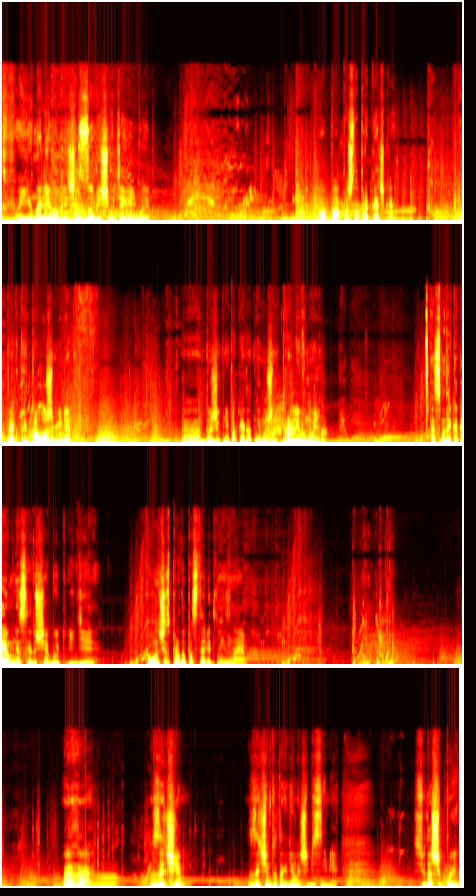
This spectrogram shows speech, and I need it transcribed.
Твою налево, блин, сейчас зомби еще вытягивать будет. Опа, пошла прокачка. Так, предположим, ребят. Э, Дождик мне пока этот не нужен Проливной. А смотри, какая у меня следующая будет идея Кого он сейчас, правда, поставит, не знаю. Ага. Зачем? Зачем ты так делаешь? Объясни мне. Сюда шипы.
